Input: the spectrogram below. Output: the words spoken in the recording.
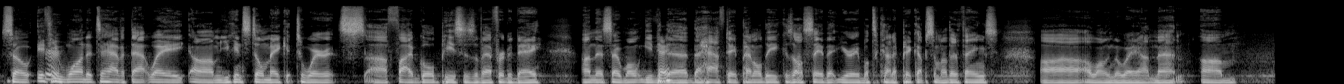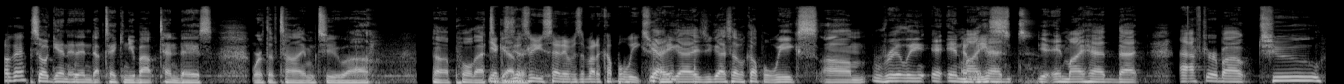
So if you wanted to have it that way, um, you can still make it to where it's uh, five gold pieces of effort a day. On this, I won't give you the the half day penalty because I'll say that you're able to kind of pick up some other things uh, along the way on that. Um, okay. so again, it ended up taking you about ten days worth of time to uh, pull that Yeah, together. that's what you said it was about a couple weeks, Yeah, right? you guys, you guys have a couple weeks. Um, really, in my least. head, yeah, in my head, that after about two,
